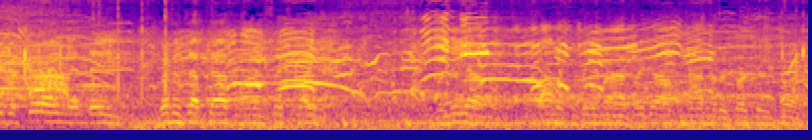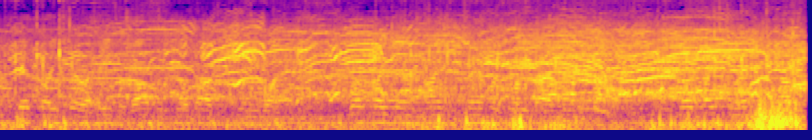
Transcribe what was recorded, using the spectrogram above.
in the women's heptathlon in sixth place. Renia Thomas of VMI, 3,913 points. Fifth place, Sarah Hayes of Dawson, 4,021. Fourth place, Aaron Knight of Samford, 4595. Third place, Teresa Thomas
